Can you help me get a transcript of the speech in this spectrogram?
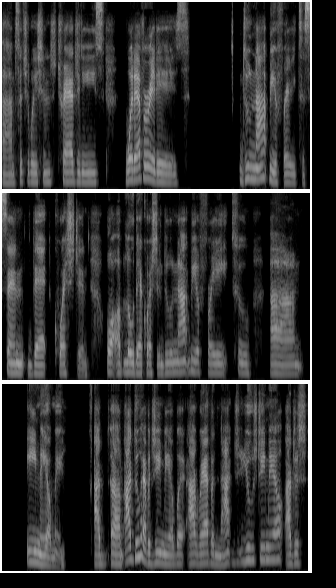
um, situations, tragedies, whatever it is. Do not be afraid to send that question or upload that question. Do not be afraid to um, email me. I um, I do have a Gmail, but I rather not use Gmail. I just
